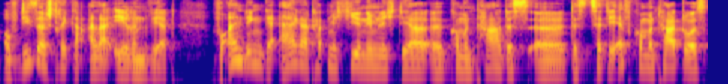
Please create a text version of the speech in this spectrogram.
auf dieser Strecke aller Ehren wert. Vor allen Dingen geärgert hat mich hier nämlich der äh, Kommentar des, äh, des ZDF-Kommentators,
